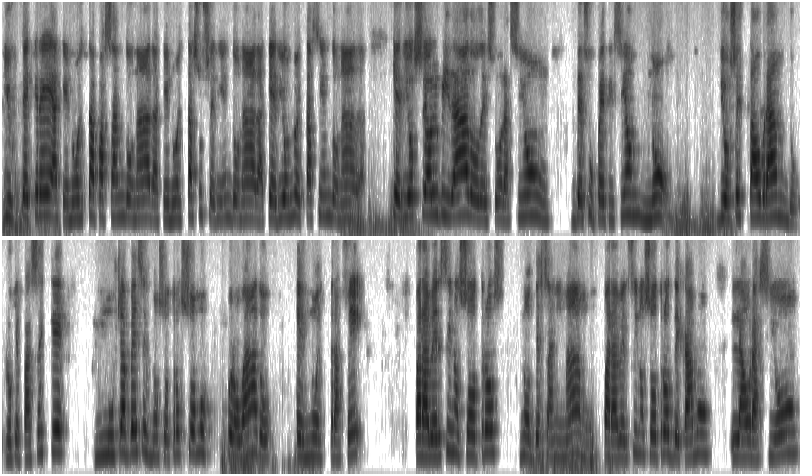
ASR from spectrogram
y usted crea que no está pasando nada, que no está sucediendo nada, que Dios no está haciendo nada, que Dios se ha olvidado de su oración, de su petición. No, Dios está obrando. Lo que pasa es que muchas veces nosotros somos probados en nuestra fe para ver si nosotros nos desanimamos, para ver si nosotros dejamos la oración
